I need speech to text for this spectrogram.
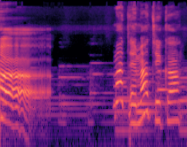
Ah. Matematyka.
